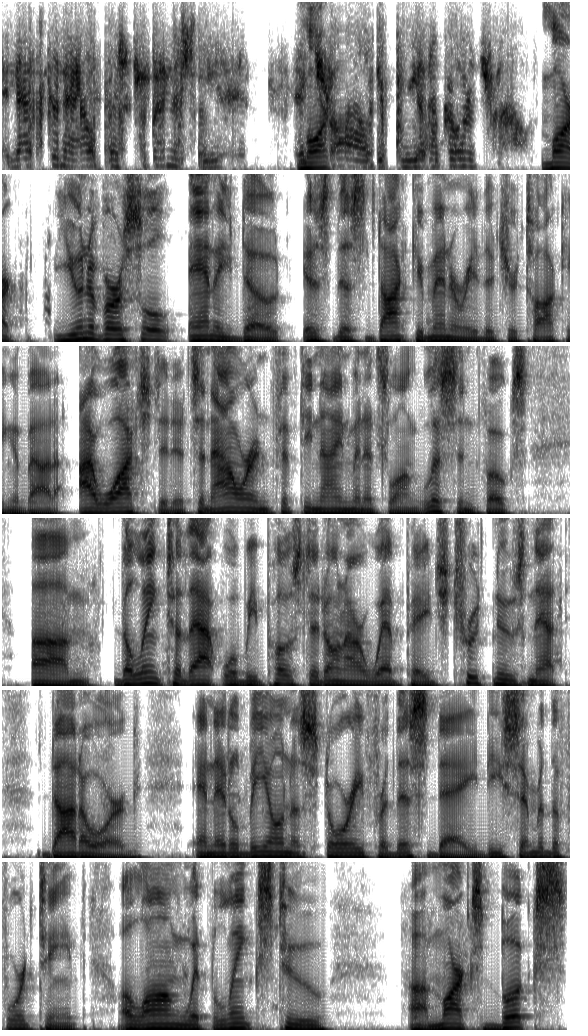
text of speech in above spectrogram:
And that's going to help us tremendously Mark- trial if we ever go to trial. Mark, Universal Antidote is this documentary that you're talking about. I watched it. It's an hour and 59 minutes long. Listen, folks, um, the link to that will be posted on our webpage, truthnewsnet.org, and it'll be on a story for this day, December the 14th, along with links to uh, Mark's books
